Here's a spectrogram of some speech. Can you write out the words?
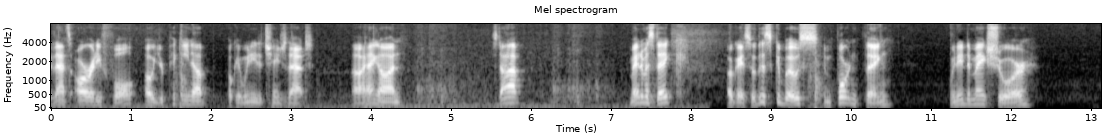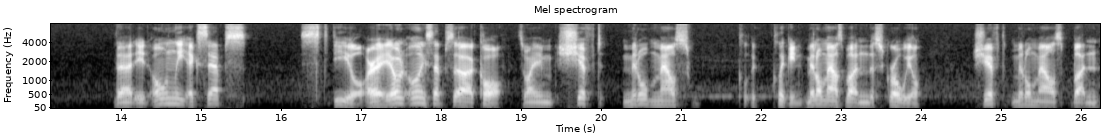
that's already full. Oh, you're picking up... Okay, we need to change that. Uh, hang on. Stop. Made a mistake. Okay, so this caboose, important thing. We need to make sure that it only accepts steel. Or it only accepts uh, coal. So I'm shift middle mouse cl clicking. Middle mouse button, the scroll wheel shift middle mouse button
